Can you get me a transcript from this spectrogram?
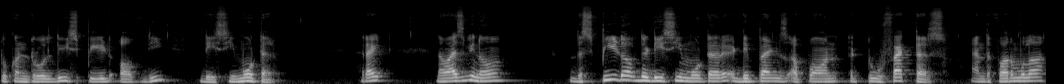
to control the speed of the DC motor, right? Now as we know, the speed of the DC motor depends upon two factors and the formula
